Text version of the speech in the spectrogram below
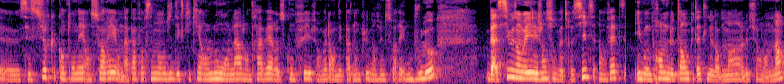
Euh, c'est sûr que quand on est en soirée, on n'a pas forcément envie d'expliquer en long, en large, en travers euh, ce qu'on fait. Enfin voilà, on n'est pas non plus dans une soirée boulot. Bah, si vous envoyez les gens sur votre site, en fait, ils vont prendre le temps, peut-être le lendemain, le surlendemain,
